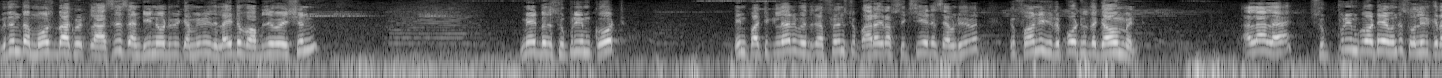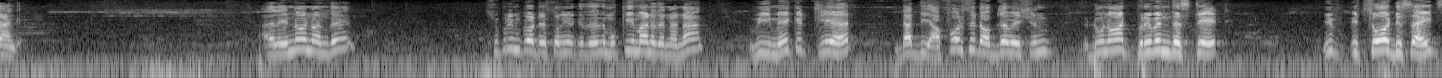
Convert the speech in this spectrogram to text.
within the most backward classes and denoted communities in the light of observation made by the Supreme Court, in particular with reference to paragraph 68 and 78, to furnish report to the government. அதனால சுப்ரீம் கோர்ட்டே வந்து சொல்லியிருக்கிறாங்க அதுல இன்னொன்னு வந்து சுப்ரீம் கோர்ட் சொல்லியிருக்கிறது வந்து முக்கியமானது என்னன்னா we make it clear that the aforesaid observation do not prevent the state if it so decides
